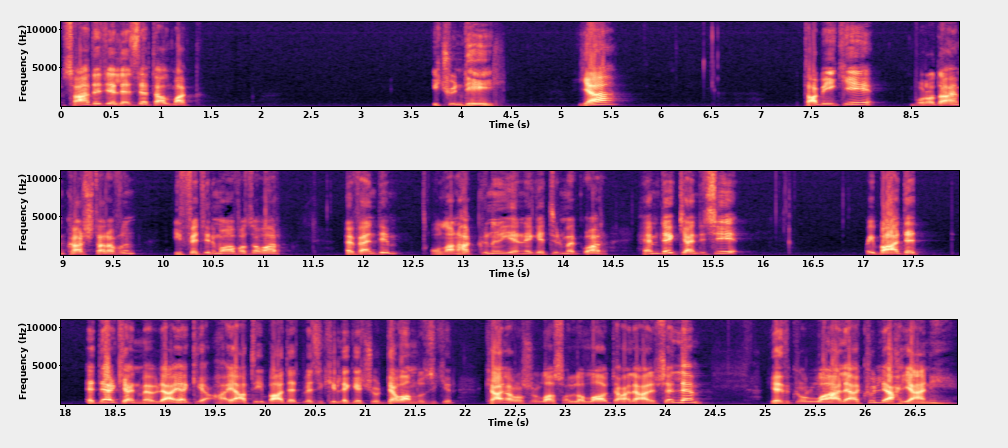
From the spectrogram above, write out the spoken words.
sadece lezzet almak için değil ya Tabii ki burada hem karşı tarafın iffetini muhafaza var, efendim onların hakkını yerine getirmek var, hem de kendisi ibadet ederken Mevla'ya ki hayatı ibadet ve zikirle geçiyor, devamlı zikir. Kâne Resulullah sallallahu teala aleyhi ve sellem yezkurullah ala kulli ahyanihi.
